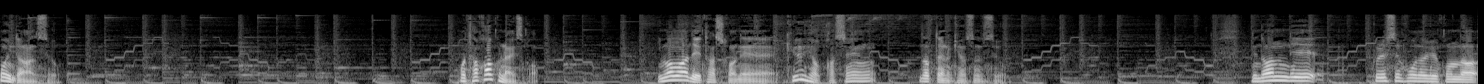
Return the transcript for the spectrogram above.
ポイントなんですよ。これ高くないですか？今まで確かね、900か1000だったような気がするんですよ。で、なんで、プレステ4だけこんな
